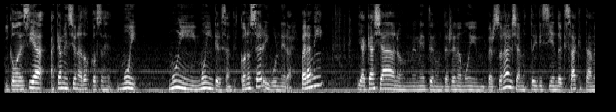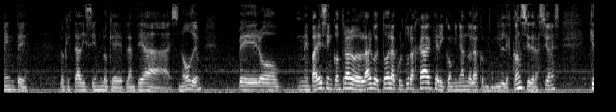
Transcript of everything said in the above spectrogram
Y como decía, acá menciona dos cosas muy, muy, muy interesantes, conocer y vulnerar. Para mí, y acá ya nos me meto en un terreno muy personal, ya no estoy diciendo exactamente lo que está diciendo, lo que plantea Snowden, pero me parece encontrar a lo largo de toda la cultura hacker y combinándolas con mis humildes consideraciones, que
